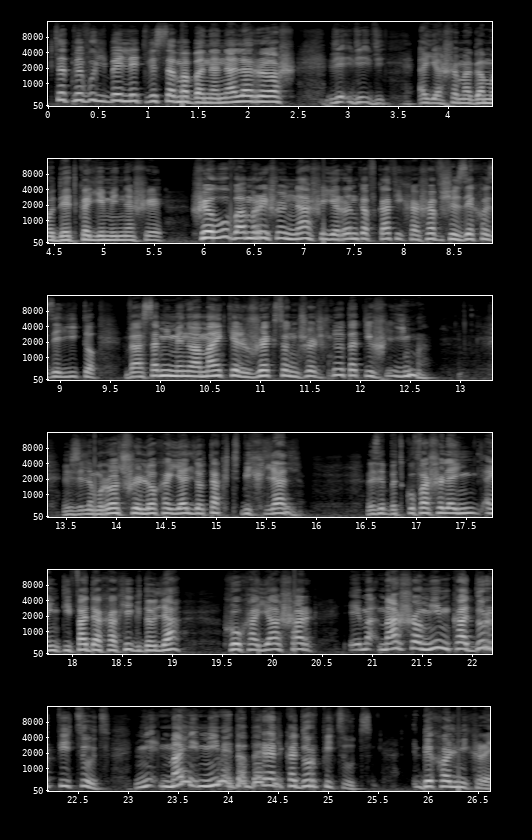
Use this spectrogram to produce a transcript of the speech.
קצת מבולבלת ושמה בננה לראש היה שם גם עודד קלי מנשה שהוא פעם ראשונה שירון קפקפי חשב שזה חוזליטו ועשה ממנו המייקל ג'קסון של שנות התשעים וזה למרות שלא היה לו טקט בכלל וזה בתקופה של האינ- האינתיפאדה הכי גדולה הוא היה שר "אה, מה- שומעים כדור פיצוץ? מי מדבר על כדור פיצוץ? בכל מקרה,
